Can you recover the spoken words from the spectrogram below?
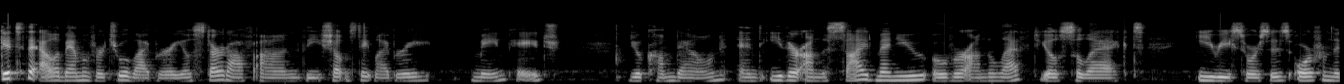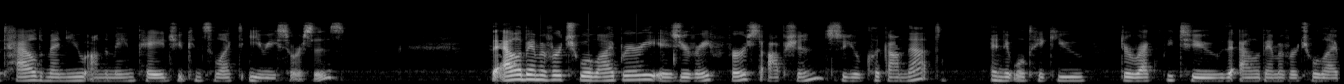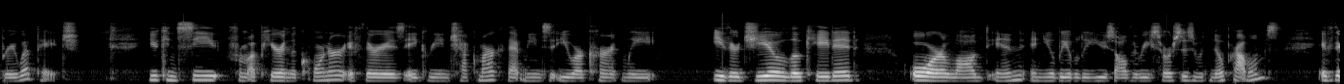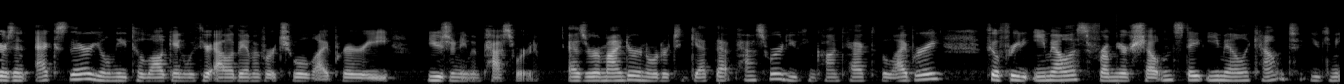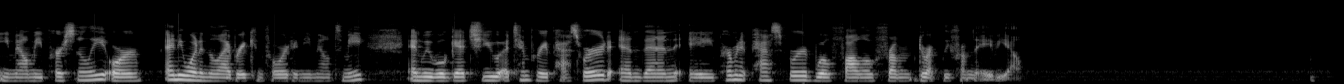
get to the Alabama Virtual Library, you'll start off on the Shelton State Library main page. You'll come down and either on the side menu over on the left, you'll select e-resources or from the tiled menu on the main page, you can select e-resources. The Alabama Virtual Library is your very first option, so you'll click on that and it will take you directly to the Alabama Virtual Library webpage. You can see from up here in the corner if there is a green check mark, that means that you are currently either geolocated or logged in and you'll be able to use all the resources with no problems. If there's an X there, you'll need to log in with your Alabama Virtual Library username and password. As a reminder, in order to get that password, you can contact the library. Feel free to email us from your Shelton State email account. You can email me personally or anyone in the library can forward an email to me and we will get you a temporary password and then a permanent password will follow from directly from the AVL.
